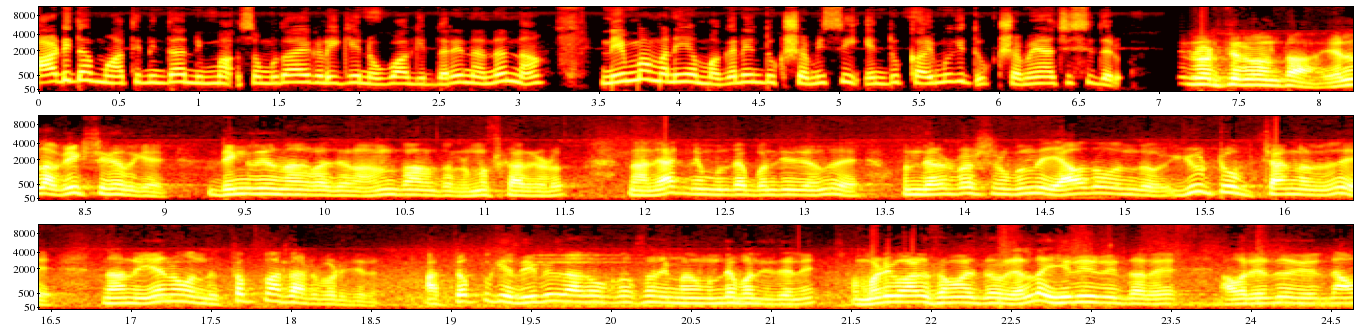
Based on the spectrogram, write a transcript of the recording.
ಆಡಿದ ಮಾತಿನಿಂದ ನಿಮ್ಮ ಸಮುದಾಯಗಳಿಗೆ ನೋವಾಗಿದ್ದರೆ ನನ್ನನ್ನು ನಿಮ್ಮ ಮನೆಯ ಮಗನೆಂದು ಕ್ಷಮಿಸಿ ಎಂದು ಕೈಮುಗಿದು ಕ್ಷಮೆಯಾಚಿಸಿದರು. ನೋಡ್ತಿರುವಂಥ ಎಲ್ಲ ವೀಕ್ಷಕರಿಗೆ ಡಿಂಗ್ರಿ ನಾಗರಾಜನ ಅನಂತಾನಂತ ನಮಸ್ಕಾರಗಳು. ನಾನು ಯಾಕೆ ನಿಮ್ಮ ಮುಂದೆ ಬಂದಿದ್ದೆ ಅಂದರೆ ಒಂದೆರಡು ವರ್ಷದ ಮುಂದೆ ಯಾವುದೋ ಒಂದು ಯೂಟ್ಯೂಬ್ ಚಾನಲಲ್ಲಿ ನಾನು ಏನೋ ಒಂದು ತಪ್ಪು ಮಾತಾಡ್ಬಿಟ್ಟಿದ್ದೇನೆ ಆ ತಪ್ಪಿಗೆ ರಿವೀಲ್ ಆಗೋಕ್ಕೋಸ್ಕರ ನಿಮ್ಮ ಮುಂದೆ ಬಂದಿದ್ದೇನೆ. ಮಡಿವಾಳ ಸಮಾಜದವರು ಎಲ್ಲ ಹಿರಿಯರಿದ್ದಾರೆ. ಅವರೆದುರು ನಾವು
